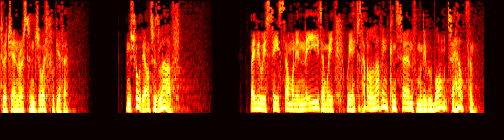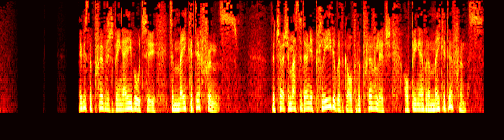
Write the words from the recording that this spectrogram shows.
to a generous and joyful giver? And sure, the answer is love. Maybe we see someone in need and we, we just have a loving concern for them we want to help them. Maybe it's the privilege of being able to, to make a difference. The church in Macedonia pleaded with God for the privilege of being able to make a difference.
